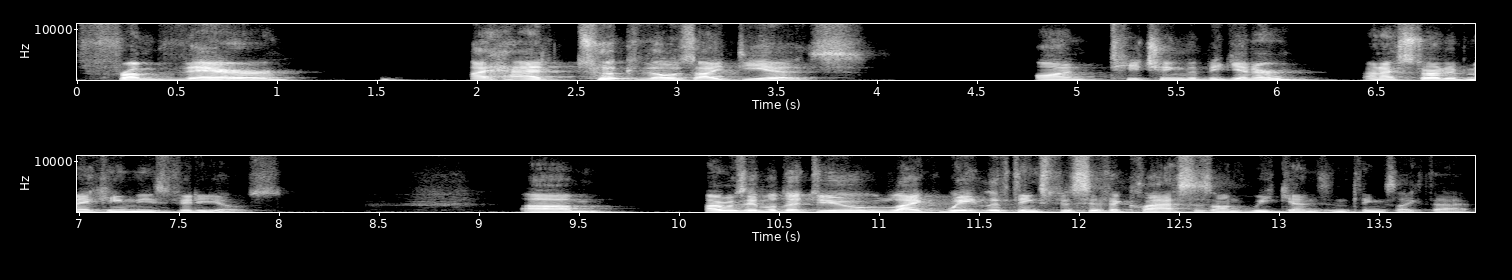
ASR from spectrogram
from there, I had took those ideas on teaching the beginner and I started making these videos. Um, I was able to do like weightlifting specific classes on weekends and things like that.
